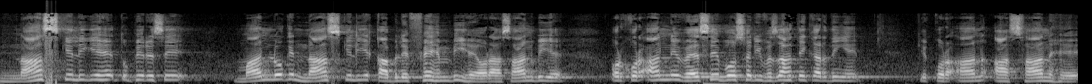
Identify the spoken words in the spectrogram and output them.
ناس کے لیے ہے، تو پھر اسے مان لو کہ ناس کے لیے قابل فہم بھی ہے اور آسان بھی ہے، اور قرآن نے ویسے بہت ساری وضاحتیں کر دی ہیں کہ قرآن آسان ہے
